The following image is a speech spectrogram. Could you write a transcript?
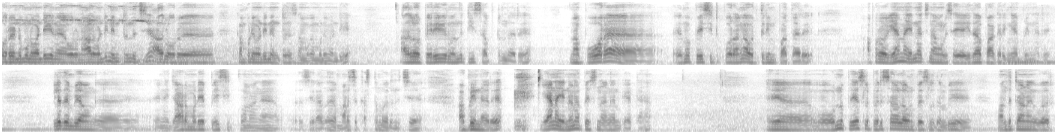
ஒரு ரெண்டு மூணு வண்டி ஒரு நாலு வண்டி நின்றுருந்துச்சு. அதில் ஒரு கம்பெனி வண்டி நின்றுருந்துச்சு நம்ம கம்பெனி வண்டி. அதில் ஒரு பெரியவர் வந்து டீ சாப்பிட்ருந்தாரு நான் போகிற என்னமோ பேசிட்டு போகிறாங்க அவர் திரும்பி பார்த்தாரு. அப்புறம் ஏன்னா என்னாச்சு நான் அவங்களை செய்ய இதாக பார்க்குறீங்க அப்படின்னாரு. இல்லை தம்பி அவங்க என்னை ஜாடமாடியாக பேசிட்டு போனாங்க. சரி அதான் மனசு கஷ்டமாக இருந்துச்சு அப்படின்னாரு. ஏன்னா என்னென்ன பேசுனாங்கன்னு கேட்டேன். ஒன்றும் பேசலை பெருசாக ஒன்றும் பேசல தம்பி. வந்துட்டானுங்க இவர்.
